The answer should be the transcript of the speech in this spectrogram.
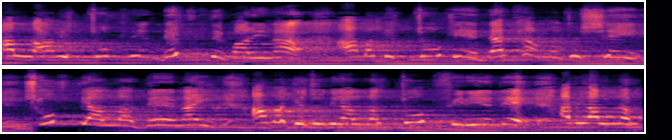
আল্লাহ আমি চোখে দেখতে পারি না। আমাকে চোখে দেখার মতো সেই শক্তি আল্লাহ দেয় নাই। আমাকে যদি আল্লাহ চোখ ফিরিয়ে দে আমি আল্লাহর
